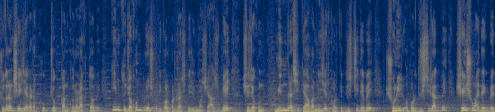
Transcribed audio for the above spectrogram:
সুতরাং সেই জায়গাটা খুব চোখ কান খোলা রাখতে হবে। কিন্তু যখন বৃহস্পতি কর্কট রাশিতে জুন মাসে আসবে, সে যখন মীন রাশিকে আবার নিজের ঘরকে দৃষ্টি দেবে, শনির ওপর দৃষ্টি রাখবে, সেই সময় দেখবেন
